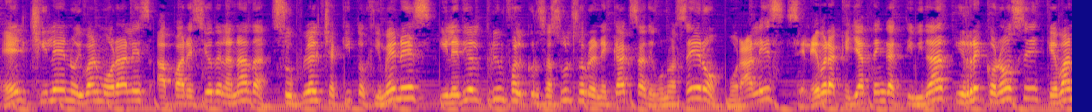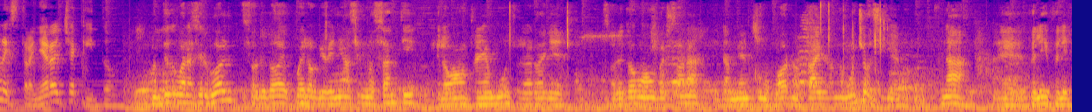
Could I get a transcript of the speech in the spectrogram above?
El chileno Iván Morales apareció de la nada, suplió el Chaquito Jiménez y le dio el triunfo al Cruz Azul sobre Necaxa de 1 a 0. Morales celebra que ya tenga actividad y reconoce que van a extrañar al Chaquito. Contento van a hacer gol, sobre todo después de lo que venía haciendo Santi, que lo vamos a extrañar mucho, sobre todo como persona y también como jugador nos está ayudando mucho, así que nada, eh, feliz, feliz.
